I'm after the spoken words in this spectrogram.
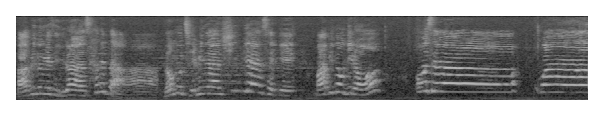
마비노기에서 일어난 사례다. 너무 재미난 신비한 세계 마비노기로 오세요 와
